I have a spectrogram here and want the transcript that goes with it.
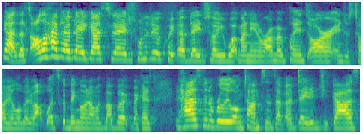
yeah, that's all I have to update you guys today. I just want to do a quick update to tell you what my NaNoWriMo plans are and just tell you a little bit about what's been going on with my book because it has been a really long time since I've updated you guys.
